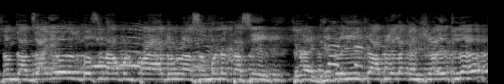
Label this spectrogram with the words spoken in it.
समजा जागेवरच बसून आपण पाय आदळून असं म्हणत असेल तर काय ढेकळं येईल का आपल्याला काही शाळेतलं?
